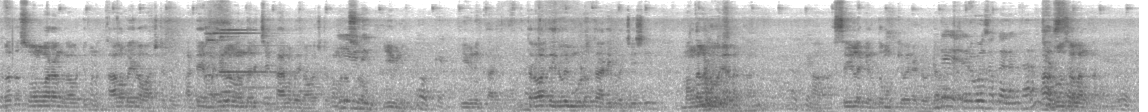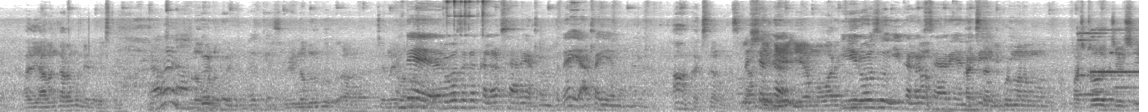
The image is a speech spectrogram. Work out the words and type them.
తర్వాత సోమవారం కాబట్టి మన కాలభైరవ అష్టకం. అంటే మహిళలు అందరిచ్చే కాలభైరవ అష్టకం మన సో- ఈవినింగ్. ఈవినింగ్ కార్యక్రమం. తర్వాత ఇరవై మూడో తారీఖు వచ్చేసి మంగళగౌరి అలంకారం. స్త్రీలకు ఎంతో ముఖ్యమైనటువంటి రోజు అలంకారం అది అలంకారం కూడా నేను వేస్తాను చెన్నై అంటే రోజుగా కలర్ శారీ అట్లా ఉంటుంది అట్లా ఏమన్నా ఖచ్చితంగా. ఏ- అమ్మవారికి ఈ రోజు ఈ కలర్ శారీ అనేది ఖచ్చితంగా. ఇప్పుడు మనం ఫస్ట్ రోజు వచ్చేసి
